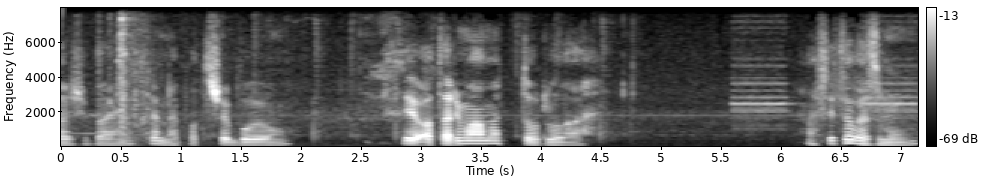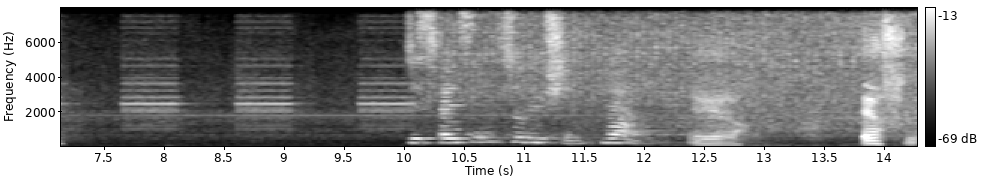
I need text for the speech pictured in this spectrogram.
Flashbang, ten nepotřebuju. Jo, a tady máme tohle. Asi to vezmu. Jo. Jasně.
